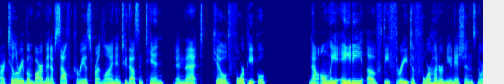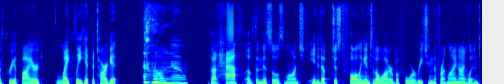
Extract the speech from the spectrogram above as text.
artillery bombardment of South Korea's front line in 2010, and that killed four people. Now, only 80 of the three to 400 munitions North Korea fired likely hit the target Oh Um, no. about half of the missiles launched ended up just falling into the water before reaching the frontline island.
